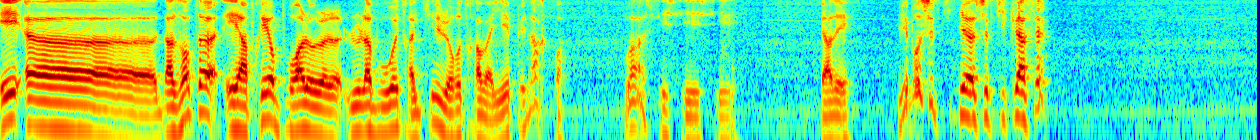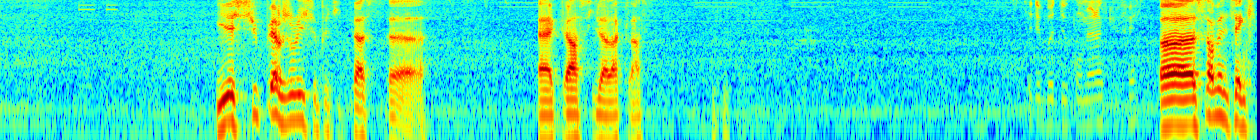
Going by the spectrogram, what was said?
et euh, d'azote et après on pourra le, le labourer tranquille et le retravailler peinard quoi. Voilà, c'est. Regardez, il est beau ce petit, euh, ce petit classe. Hein il est super joli ce petit classe. Euh... euh, classe, il a la classe. C'est des bottes de combien là que tu fais Euh, 125.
